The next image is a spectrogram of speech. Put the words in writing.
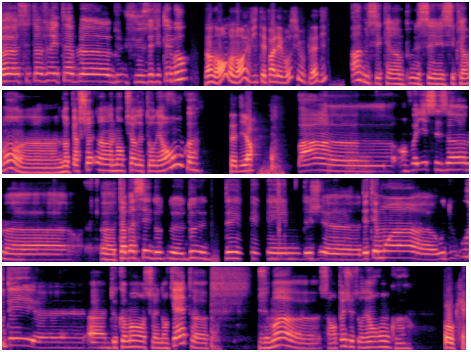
euh, c'est un véritable. euh, je vous évite les mots? Non, non, non, non, évitez pas les mots, s'il vous plaît, dites. Ah, mais c'est c'est c'est clairement un empire, un empire de tourner en rond, quoi. C'est-à-dire? Bah, euh, envoyer ces hommes euh, euh, tabasser de- de- de- des, des, des, euh, des témoins ou, ou des de comment sur une enquête, excusez-moi, ça empêche de tourner en rond, quoi. Ok.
